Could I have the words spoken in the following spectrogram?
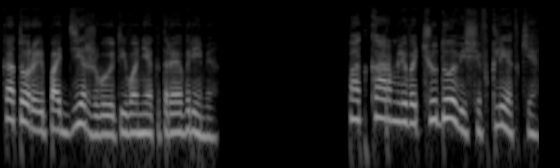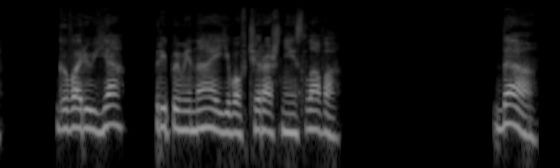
которые поддерживают его некоторое время. «Подкармливать чудовище в клетке», — говорю я, припоминая его вчерашние слова. Да,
